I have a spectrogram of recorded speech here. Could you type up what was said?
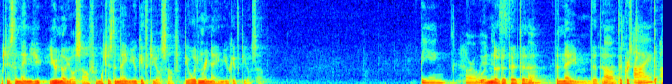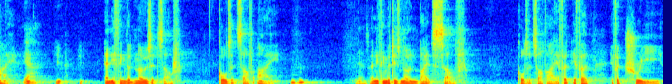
What is the name you, you know yourself, and what is the name you give to yourself? The ordinary name you give to yourself. Being or awareness? No, the, the, the, oh. the name, the, the, oh. the Christian. I? The I. Yeah. You, you, anything that knows itself calls itself I. Mm-hmm. Yes, anything that is known by itself calls itself I. If a, if a, if a tree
